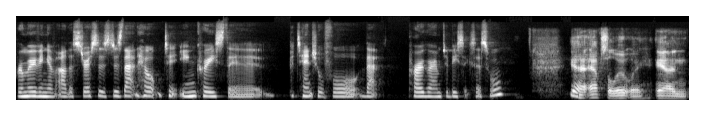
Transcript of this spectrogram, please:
removing of other stresses, does that help to increase the potential for that program to be successful? Yeah, absolutely. And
